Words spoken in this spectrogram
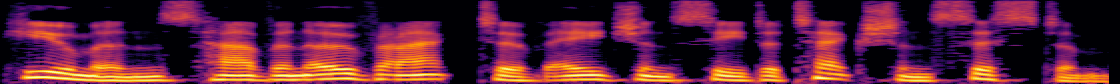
Humans have an overactive agency detection system,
